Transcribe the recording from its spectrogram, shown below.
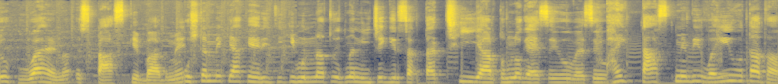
जो हुआ है ना, इस टास्क के बाद में, उस टाइम में क्या कह रही थी कि मुन्ना तू इतना नीचे गिर सकता है? छी यार, तुम लोग ऐसे हो, वैसे हो। भाई टास्क में भी वही होता था।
